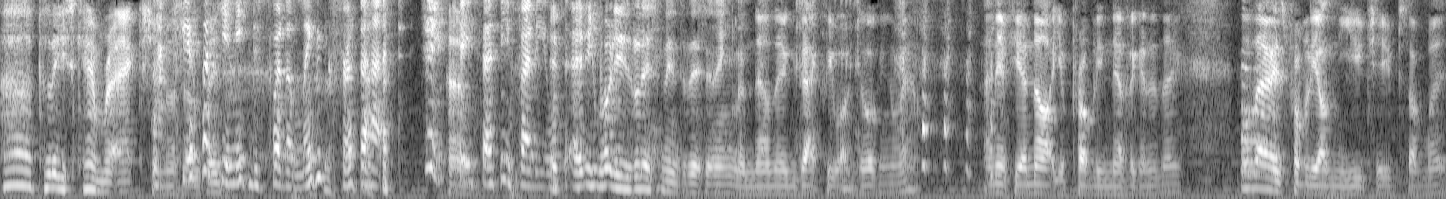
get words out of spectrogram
police camera action I feel something. like you need to put a link for that in Um, case anybody If anybody's listening to this in England, they'll know exactly what I'm talking about. and if you're not, you're probably never going to know. Although it's probably on YouTube somewhere.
